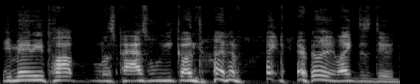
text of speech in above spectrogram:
he made me pop this past week on Dynamite. I really like this dude.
